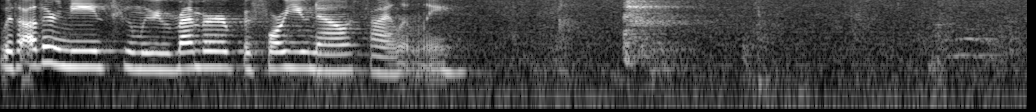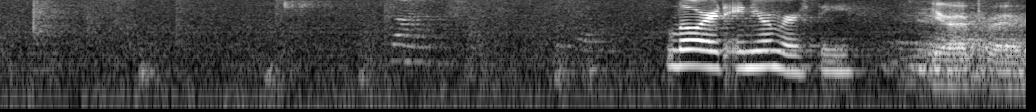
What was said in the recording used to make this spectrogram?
with other needs whom we remember before you now silently. Lord, in your mercy. Hear our prayer.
